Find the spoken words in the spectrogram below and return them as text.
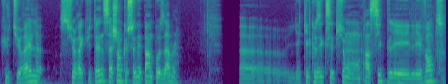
culturels sur Rakuten, sachant que ce n'est pas imposable. Euh, il y a quelques exceptions. En principe, les, ventes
